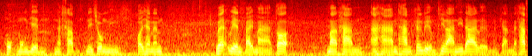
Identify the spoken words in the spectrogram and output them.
6 โมงเย็นนะครับ ในช่วงนี้ เพราะฉะนั้นแวะเวียนไปมาก็มาทานอาหารทานเครื่องดื่มที่ร้านนี้ได้เลยเหมือนกันนะครับ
